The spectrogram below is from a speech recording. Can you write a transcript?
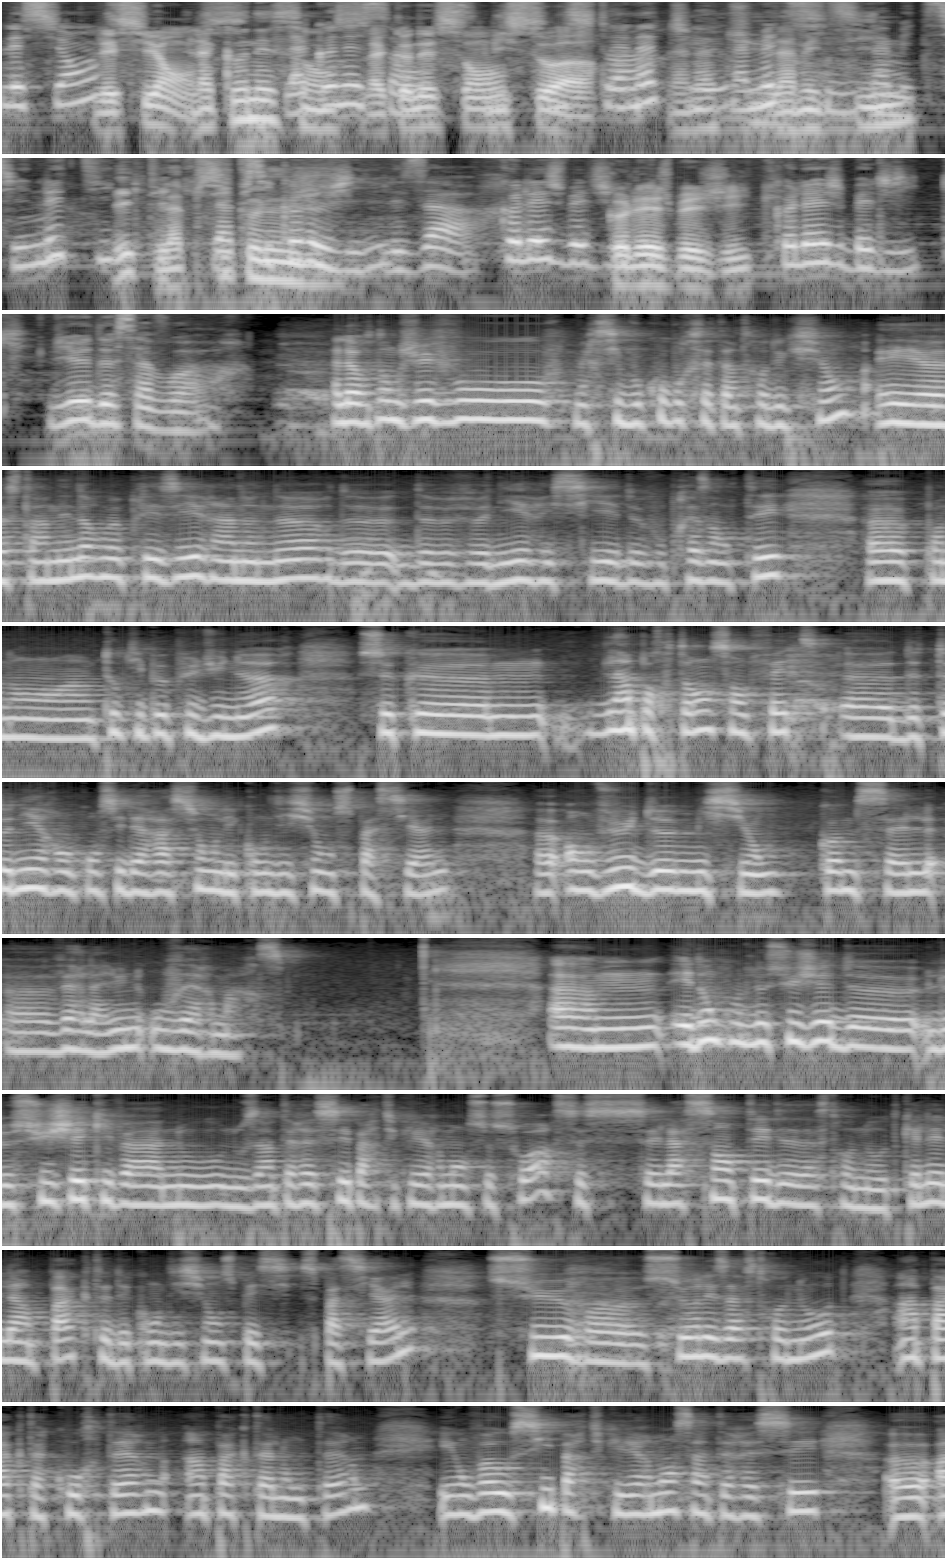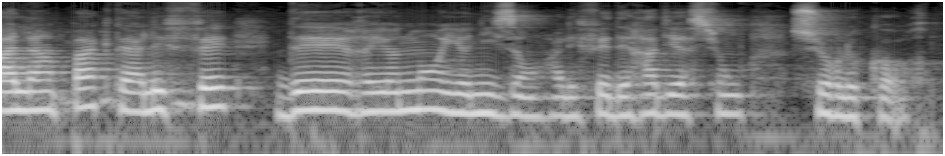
Les sciences. Les sciences. La connaissance. La connaissance. L'histoire. La nature. La La nature. médecine. La médecine. L'éthique. La La psychologie. psychologie. Les arts. Collège Belgique. Collège Belgique. Collège Belgique. Lieu de savoir. Alors donc je vais vous merci beaucoup pour cette introduction et euh, c'est un énorme plaisir et un honneur de, de venir ici et de vous présenter euh, pendant un tout petit peu plus d'une heure ce que hum, l'importance en fait euh, de tenir en considération les conditions spatiales euh, en vue de missions comme celle euh, vers la Lune ou vers Mars. Euh, et donc le sujet, de, le sujet qui va nous, nous intéresser particulièrement ce soir, c'est- la santé des astronautes. Quel est l'impact des conditions spatiales sur, euh, sur les astronautes? Impact à court terme, impact à long terme. Et on va aussi particulièrement s'intéresser euh, à l'impact et à l'effet des rayonnements ionisants, à l'effet des radiations sur le corps.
